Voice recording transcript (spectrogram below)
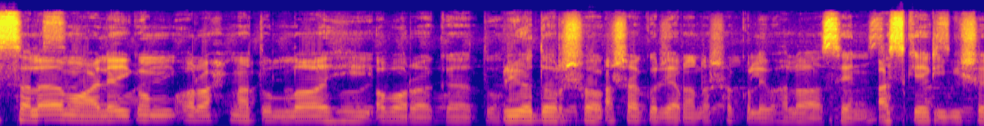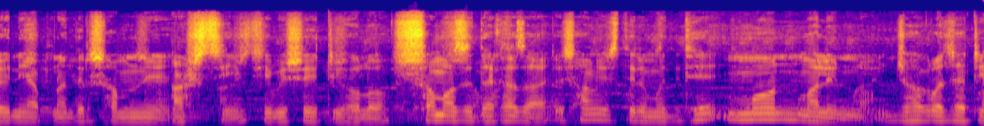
আসসালামু আলাইকুম রহমতুল্লাহি অবরাকাত প্রিয় দর্শক, আশা করি আপনারা সকলে ভালো আছেন। আজকে একটি বিষয় নিয়ে আপনাদের সামনে আসছি। সে বিষয়টি হলো, সমাজে দেখা যায় স্বামী স্ত্রীর মধ্যে মন মালিন্য। ঝগড়াঝাটি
